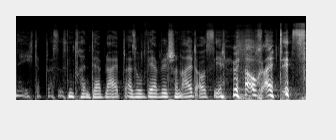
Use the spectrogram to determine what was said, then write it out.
Nee, ich glaube, das ist ein Trend, der bleibt. Also wer will schon alt aussehen, wer auch alt ist?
